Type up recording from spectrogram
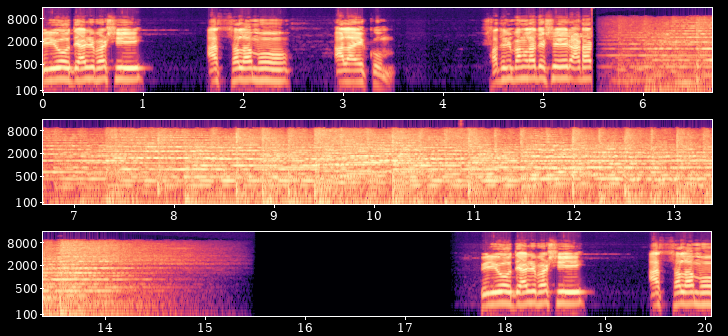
প্রিয় দেশবাসী, আসসালামু আলাইকুম। স্বাধীন বাংলাদেশের আঠারো প্রিয় দেশবাসী, আসসালামু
